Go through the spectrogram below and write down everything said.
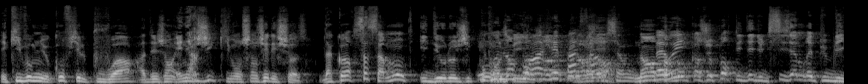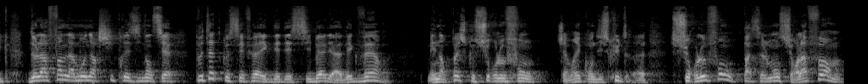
et qu'il vaut mieux confier le pouvoir à des gens énergiques qui vont changer les choses. D'accord? Ça, ça monte idéologiquement et vous n'encouragez pas ça Non, bah pardon, quand je porte l'idée d'une sixième république, de la fin de la monarchie présidentielle, peut-être que c'est fait avec des décibels et avec verve. Mais n'empêche que sur le fond, j'aimerais qu'on discute euh, sur le fond, pas seulement sur la forme.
